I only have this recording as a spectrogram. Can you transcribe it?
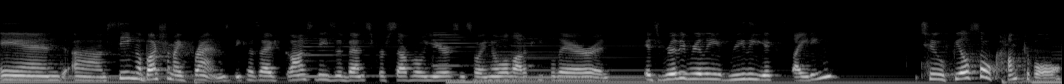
and um, seeing a bunch of my friends because I've gone to these events for several years. And so I know a lot of people there. And it's really, really, really exciting to feel so comfortable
